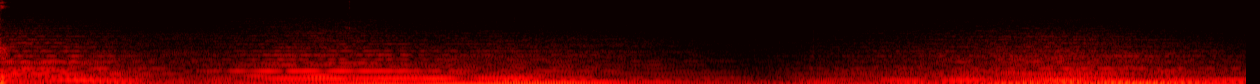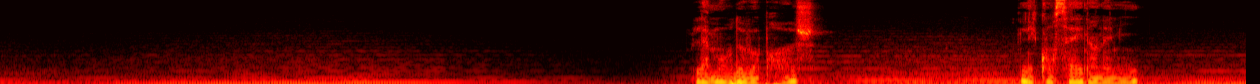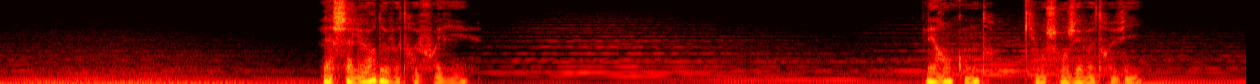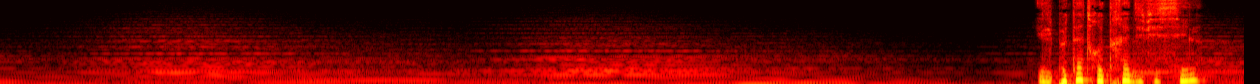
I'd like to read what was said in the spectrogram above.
L'amour de vos proches, les conseils d'un ami, la chaleur de votre foyer, les rencontres qui ont changé votre vie, il peut être très difficile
